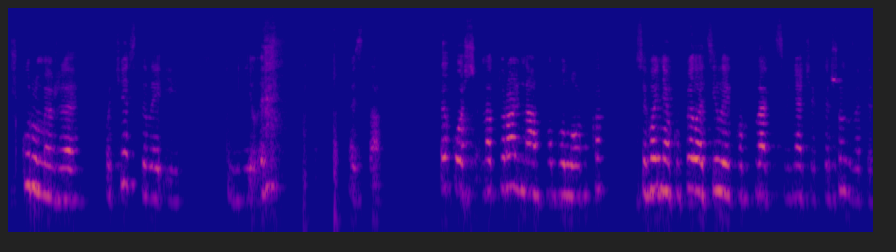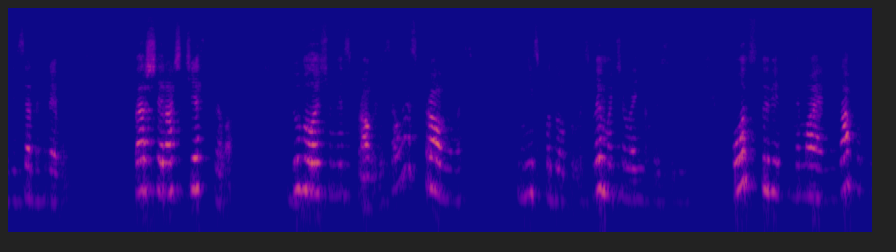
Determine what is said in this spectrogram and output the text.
Шкуру ми вже почистили і з'їли. Ось так. Також натуральна оболонка. Сьогодні купила цілий комплект свинячих кишок за 50 гривень. Перший раз чистила. Думала, що не справлюся, але справилась. Мені сподобалось. Вимочила їх ось у оцтові, немає ні запаху,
